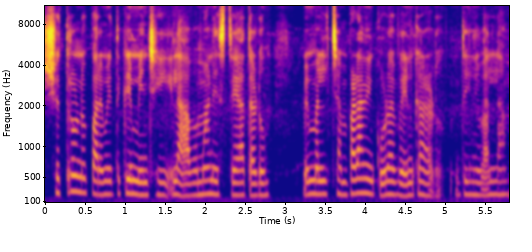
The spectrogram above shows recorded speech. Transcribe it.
శత్రువును పరిమితికి మించి ఇలా అవమానిస్తే అతడు మిమ్మల్ని చంపడానికి కూడా వెనుకాడు దీనివల్ల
